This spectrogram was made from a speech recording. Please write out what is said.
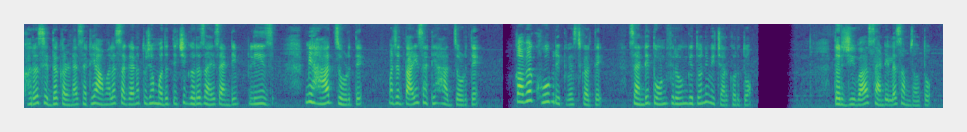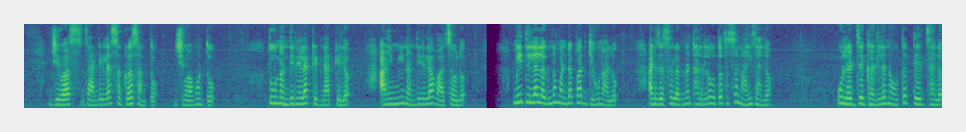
खरं सिद्ध करण्यासाठी आम्हाला सगळ्यांना तुझ्या मदतीची गरज आहे सँडी प्लीज मी हात जोडते. माझ्या ताईसाठी हात जोडते. काव्या खूप रिक्वेस्ट करते. सँडी तोंड फिरवून घेतो आणि विचार करतो. तर जीवा सँडीला समजावतो. जीवा सँडीला सगळं सांगतो. जीवा म्हणतो तू नंदिनीला किडनॅप केलं आणि मी नंदिनीला वाचवलं. मी तिला लग्न मंडपात घेऊन आलो. आणि जसं लग्न ठरलं होतं तसं नाही झालं. उलट जे घडलं नव्हतं तेच झालं.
